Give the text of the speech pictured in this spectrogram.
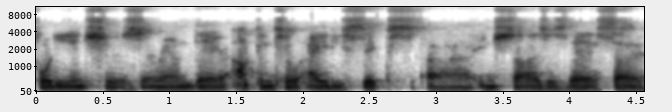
40 inches around there up until 86 uh, inch sizes there. So,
